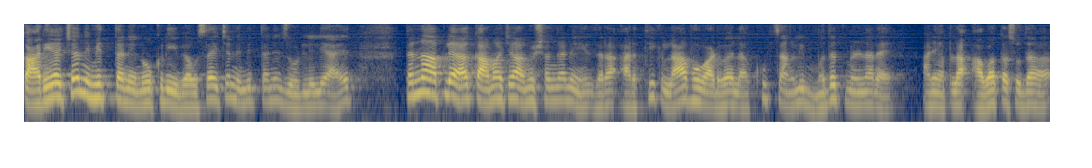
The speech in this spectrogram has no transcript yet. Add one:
कार्याच्या निमित्ताने नोकरी व्यवसायाच्या निमित्ताने जोडलेले आहेत. त्यांना आपल्या कामाच्या अनुषंगाने जरा आर्थिक लाभ वाढवायला खूप चांगली मदत मिळणार आहे आणि आपला आवाकासुद्धा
